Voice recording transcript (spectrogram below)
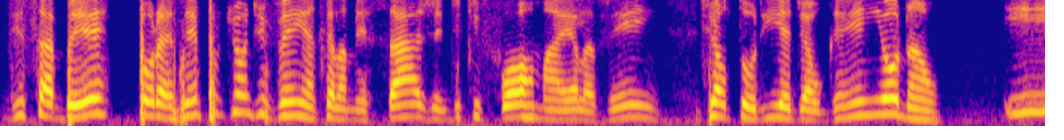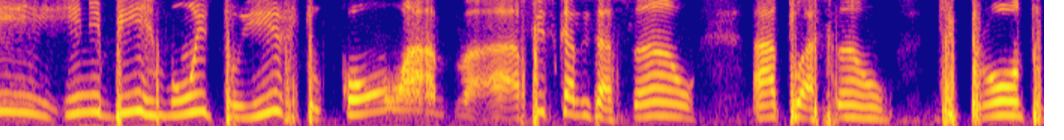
de saber, por exemplo, de onde vem aquela mensagem, de que forma ela vem, de autoria de alguém ou não. E inibir muito isto com a, a fiscalização, a atuação de pronto,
